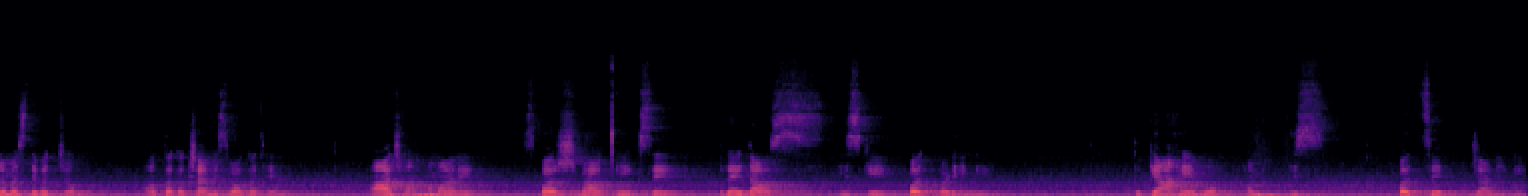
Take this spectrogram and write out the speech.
नमस्ते बच्चों, आपका कक्षा में स्वागत है। आज हम हमारे स्पर्श भाग एक से रैदास इसके पद पढ़ेंगे। तो क्या है वो हम इस पद से जानेंगे।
